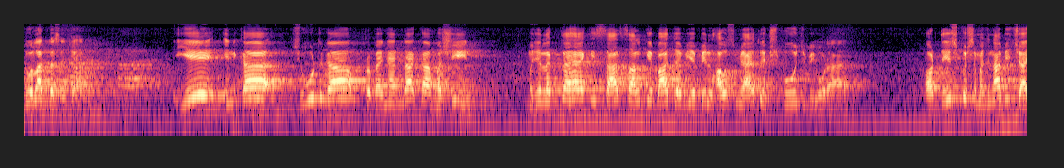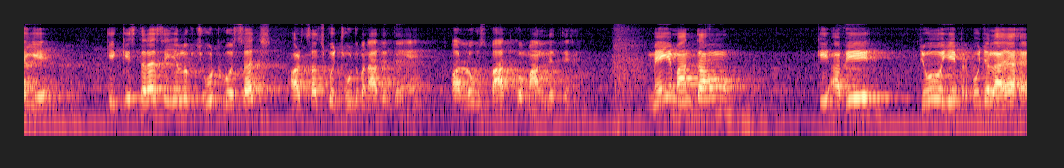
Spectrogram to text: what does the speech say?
दो लाख दस हज़ार। ये इनका झूठ का प्रोपेगेंडा का मशीन मुझे लगता है कि सात साल के बाद जब ये बिल हाउस में आए तो एक्सपोज भी हो रहा है। और देश को समझना भी चाहिए कि किस तरह से ये लोग झूठ को सच और सच को झूठ बना देते हैं और लोग उस बात को मान लेते हैं। मैं ये मानता हूँ कि अभी जो ये प्रपोजल आया है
